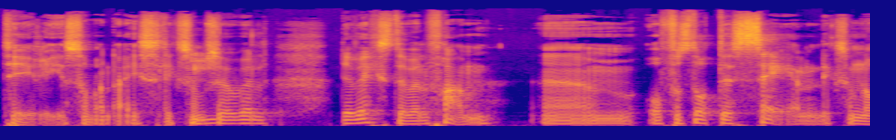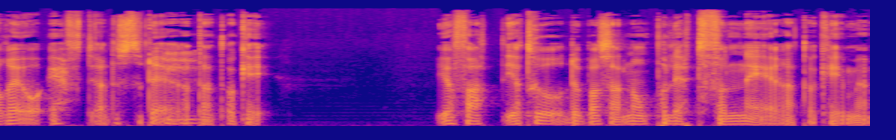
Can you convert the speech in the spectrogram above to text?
teori som var nice liksom. Så jag väl, det växte väl fram. ehm, och förstått det sen, liksom några år efter jag hade studerat. Att okej, jag, fatt, jag tror det bara så här någon polett föll ner att okej, men,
